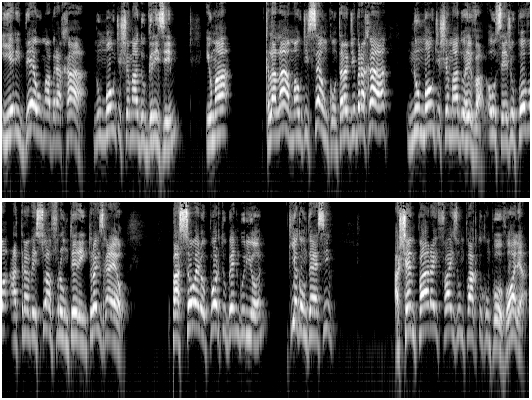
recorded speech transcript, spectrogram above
e ele deu uma brachá num monte chamado Grizim e uma klalá, maldição, contrário de brachá, num monte chamado Reval. Ou seja, o povo atravessou a fronteira, entrou em Israel, passou o aeroporto Ben Gurion. O que acontece? Hashem para e faz um pacto com o povo. Olha,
